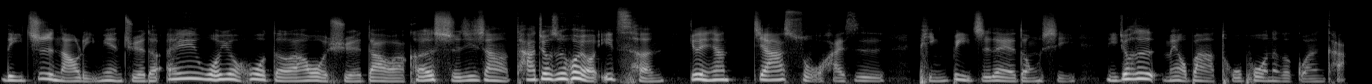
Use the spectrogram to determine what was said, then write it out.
理智脑里面觉得，哎，我有获得啊，我学到啊，可是实际上它就是会有一层有点像枷锁，还是。屏蔽之类的东西，你就是没有办法突破那个关卡。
